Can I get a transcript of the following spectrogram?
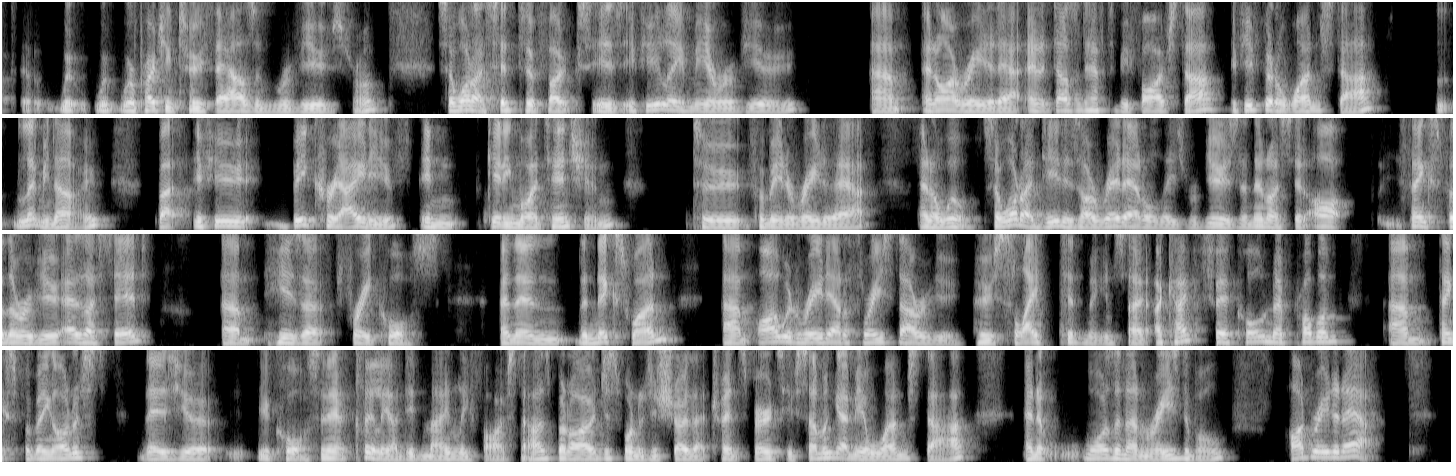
we're, we're approaching 2,000 reviews, right? So what I said to folks is, if you leave me a review um, and I read it out, and it doesn't have to be five star. If you've got a one star, l- let me know. But if you be creative in getting my attention to for me to read it out, and I will. So what I did is I read out all these reviews, and then I said, "Oh, thanks for the review." As I said, um, here's a free course. And then the next one, um, I would read out a three star review who slated me and say, okay, fair call, no problem. Um, thanks for being honest. There's your your course. And now clearly I did mainly five stars, but I just wanted to show that transparency. If someone gave me a one star and it wasn't unreasonable, I'd read it out.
